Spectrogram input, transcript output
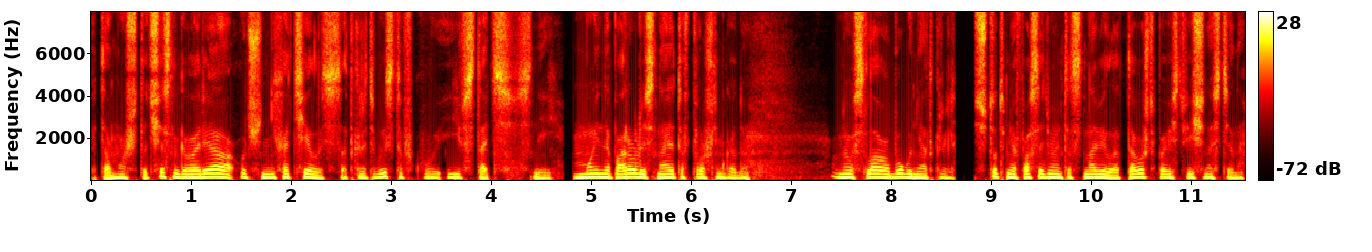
Потому что, честно говоря, очень не хотелось открыть выставку и встать с ней. Мы напоролись на это в прошлом году. Но, слава богу, не открыли. Что-то меня в последний момент остановило от того, что повесить вещи на стены.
